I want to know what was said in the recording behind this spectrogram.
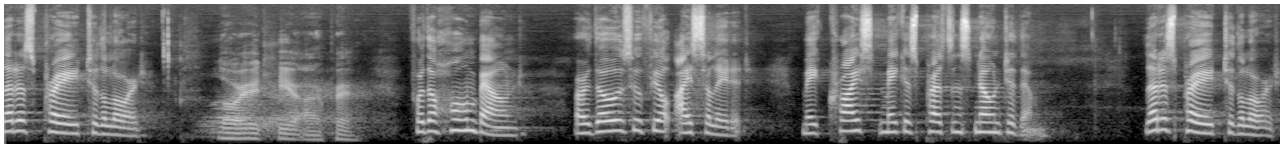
let us pray to the Lord. Lord, hear our prayer. For the homebound or those who feel isolated, may Christ make his presence known to them. Let us pray to the Lord.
